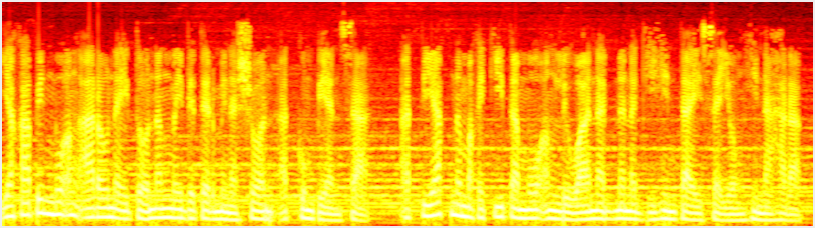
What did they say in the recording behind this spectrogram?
Yakapin mo ang araw na ito ng may determinasyon at kumpiyansa, at tiyak na makikita mo ang liwanag na naghihintay sa iyong hinaharap.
